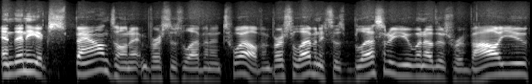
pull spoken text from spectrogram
And then he expounds on it in verses 11 and 12. In verse 11, he says, Blessed are you when others revile you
